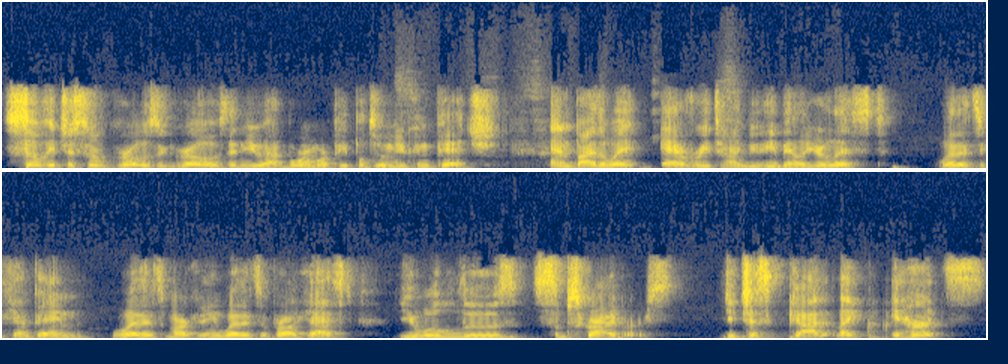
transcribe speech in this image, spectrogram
So it just sort of grows and grows, and you have more and more people to whom you can pitch. And by the way, every time you email your list, whether it's a campaign, whether it's marketing, whether it's a broadcast, you will lose subscribers. You just got it. Like it hurts.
